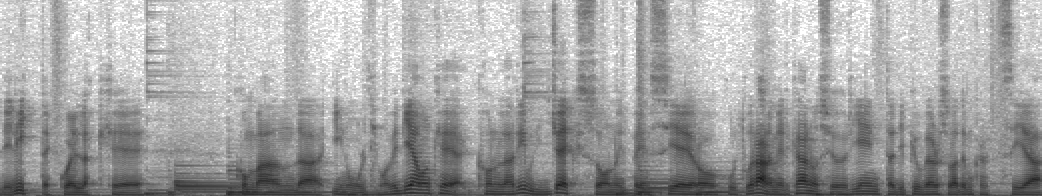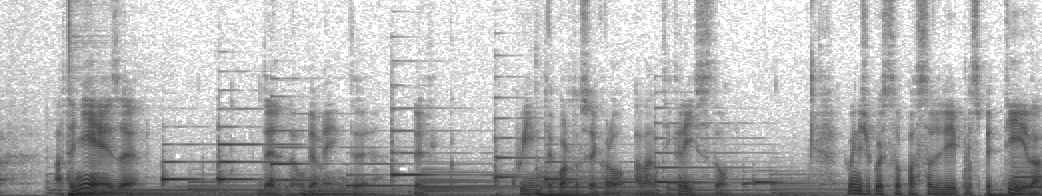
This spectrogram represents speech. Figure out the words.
l'elite è quella che comanda in ultimo. Vediamo che con l'arrivo di Jackson il pensiero culturale americano si orienta di più verso la democrazia ateniese, del, ovviamente del V e IV secolo a.C. Quindi c'è questo passaggio di prospettiva.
